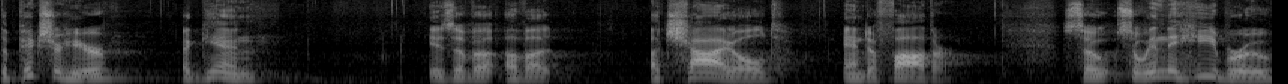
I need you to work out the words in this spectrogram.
The picture here, again, is of a, of a, a child and a father. So, so in the Hebrew,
